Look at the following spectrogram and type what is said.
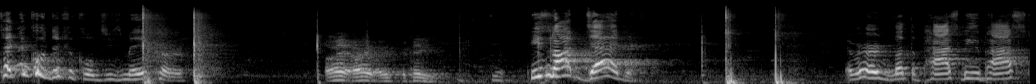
Technical difficulties make her. All right, all right, all right, okay. He's not dead. Ever heard let the past be the past?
